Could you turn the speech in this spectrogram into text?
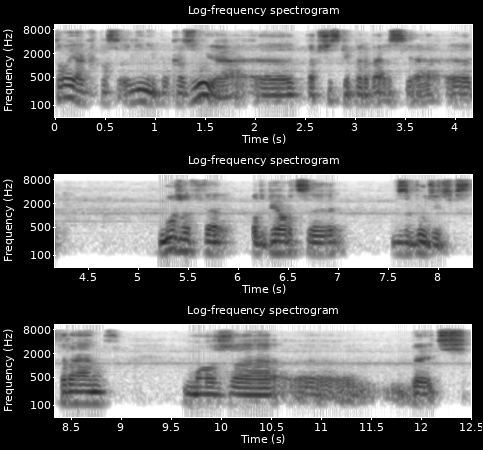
to, jak Pasolini pokazuje te wszystkie perwersje, może w odbiorcy wzbudzić wstręt, może być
